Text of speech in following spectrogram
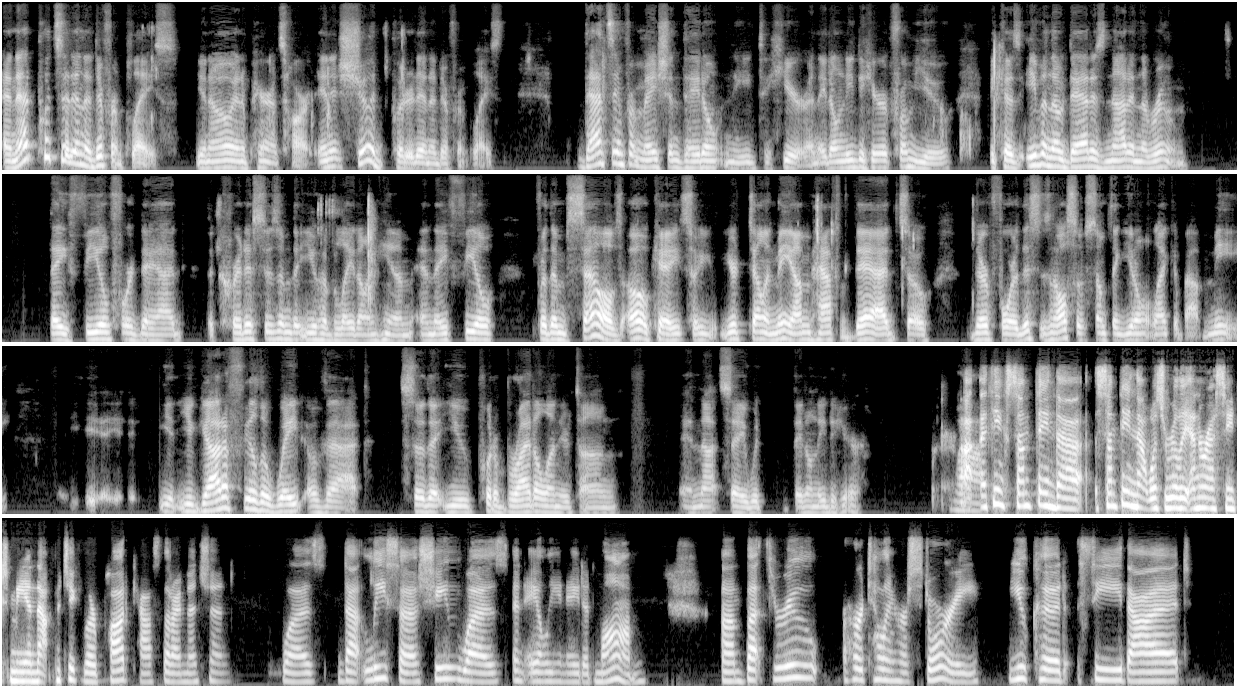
And that puts it in a different place, you know, in a parent's heart. And it should put it in a different place. That's information they don't need to hear. And they don't need to hear it from you because even though dad is not in the room, they feel for dad the criticism that you have laid on him. And they feel for themselves, oh, okay, so you're telling me I'm half of dad. So therefore, this is also something you don't like about me you, you got to feel the weight of that so that you put a bridle on your tongue and not say what they don't need to hear. Wow. I think something that something that was really interesting to me in that particular podcast that I mentioned was that Lisa, she was an alienated mom, um, but through her telling her story, you could see that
